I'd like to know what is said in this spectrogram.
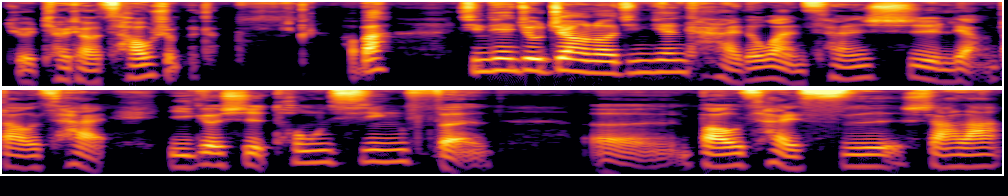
就跳跳操什么的。好吧，今天就这样了。今天凯的晚餐是两道菜，一个是通心粉，呃，包菜丝沙拉，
